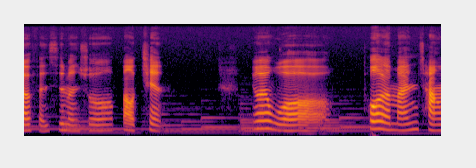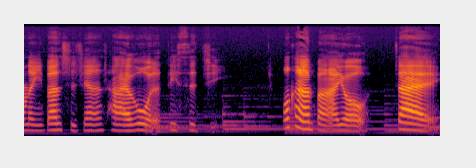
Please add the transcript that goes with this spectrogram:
的粉丝们说抱歉，因为我拖了蛮长的一段时间才来录我的第四集。我可能本来有在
